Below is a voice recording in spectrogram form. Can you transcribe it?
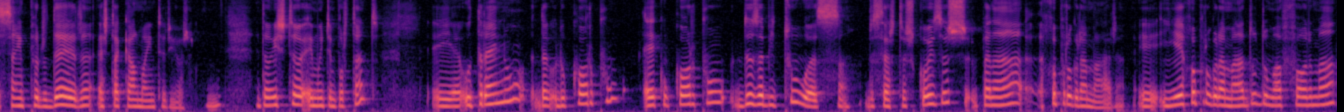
sem perder esta calma interior. Então isto é muito importante e eh, o treino do corpo é que o corpo desabitua-se de certas coisas para reprogramar. E, é reprogramado de uma forma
